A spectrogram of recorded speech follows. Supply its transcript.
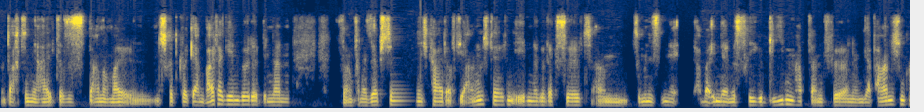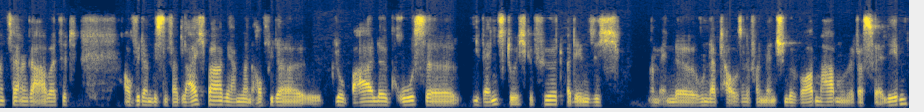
und dachte mir halt, dass es da nochmal einen Schritt gern weitergehen würde. Bin dann sozusagen von der Selbstständigkeit auf die Angestelltenebene gewechselt, ähm, zumindest in der, aber in der Industrie geblieben, habe dann für einen japanischen Konzern gearbeitet, auch wieder ein bisschen vergleichbar. Wir haben dann auch wieder globale, große Events durchgeführt, bei denen sich am Ende Hunderttausende von Menschen beworben haben, um etwas zu erleben.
